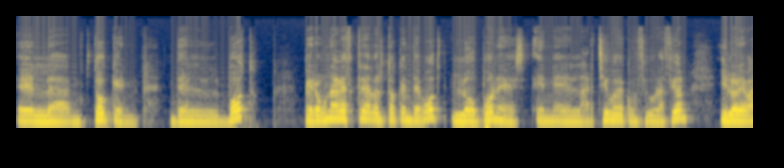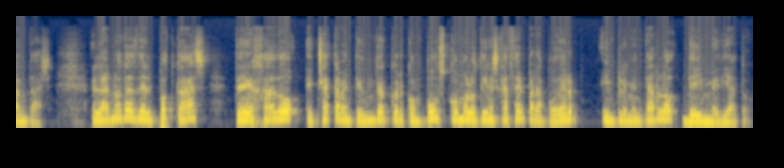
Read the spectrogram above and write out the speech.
el um, token del bot, pero una vez creado el token de bot, lo pones en el archivo de configuración y lo levantas. En las notas del podcast te he dejado exactamente un Docker Compose, cómo lo tienes que hacer para poder implementarlo de inmediato.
